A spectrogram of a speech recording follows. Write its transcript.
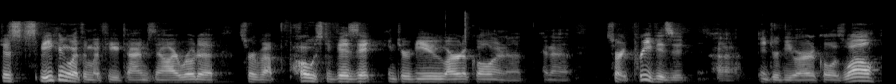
just speaking with him a few times now. I wrote a sort of a post-visit interview article and a and a sorry pre-visit uh, interview article as well.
